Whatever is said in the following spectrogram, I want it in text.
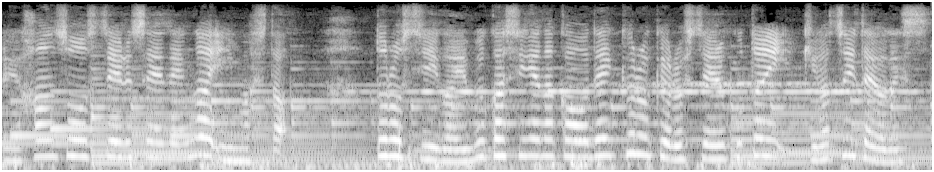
えー、搬送している青年が言いました。ドロシーがいぶかしげな顔でキョロキョロしていることに気がついたようです。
